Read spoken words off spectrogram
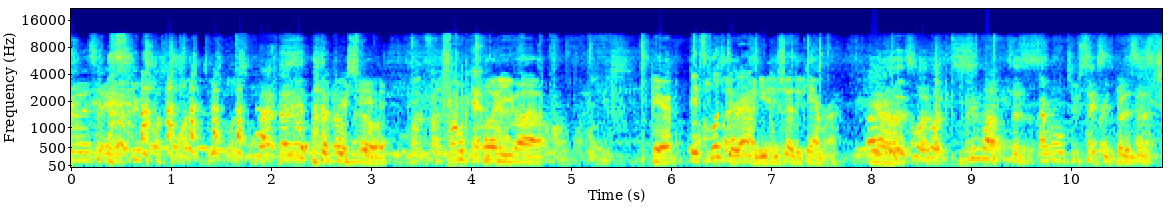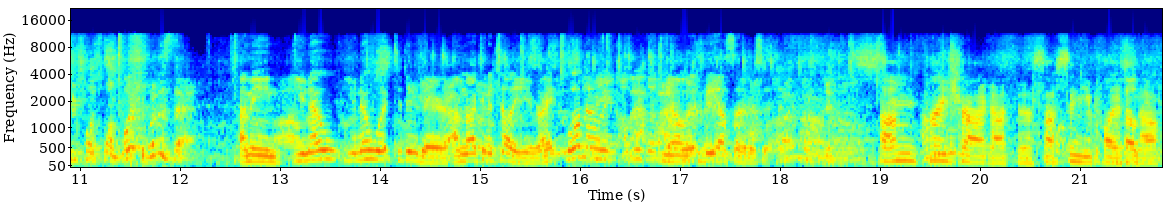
and it's saying two plus one. Two plus one. That, that don't, I appreciate it. My phone can't. What do you uh? Here, it's flipped around. You can show the camera. Oh, look, look, look, look at the bottom. It says I rolled two sixes, but it says two plus one. What, what is that? I mean, you know, you know what to do there. I'm not going to tell you, right? Well, no, it, no, it'd be outside of the system. I'm pretty sure I got this. I've seen you play it enough.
